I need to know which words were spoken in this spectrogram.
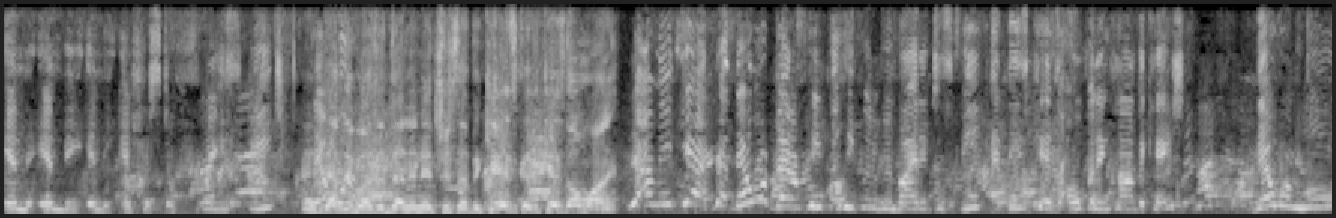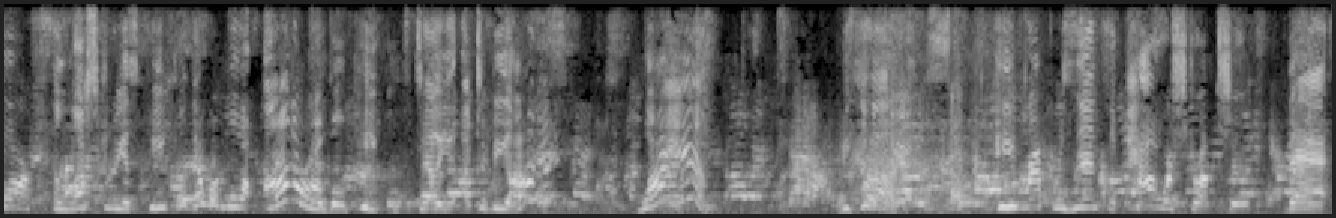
in the in the in the interest of free speech. It definitely were- wasn't done in the interest of the kids because the kids don't want it. yeah, I mean, yeah, th- there were better people he could have invited to speak at these kids' opening convocation. There were more illustrious people. There were more honorable people, to tell you, uh, to be honest. Why him? Because he represents a power structure that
